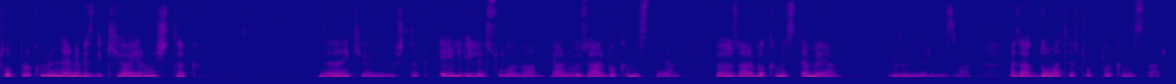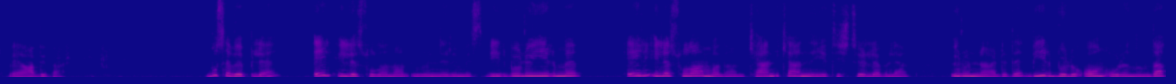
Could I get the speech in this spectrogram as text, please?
Toprak ürünlerini biz ikiye ayırmıştık. Neden ikiye ayırmıştık? El ile sulanan yani özel bakım isteyen ve özel bakım istemeyen ürünlerimiz var. Mesela domates çok bakım ister veya biber. Bu sebeple el ile sulanan ürünlerimiz 1 bölü 20, el ile sulanmadan kendi kendine yetiştirilebilen ürünlerde de 1 bölü 10 oranında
